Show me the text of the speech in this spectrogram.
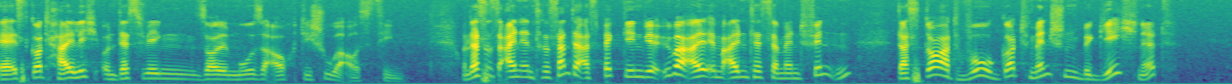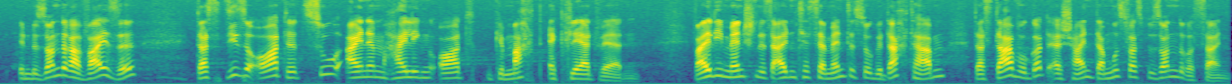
Er ist Gott heilig und deswegen soll Mose auch die Schuhe ausziehen. Und das ist ein interessanter Aspekt, den wir überall im Alten Testament finden, dass dort, wo Gott Menschen begegnet, in besonderer Weise, dass diese Orte zu einem heiligen Ort gemacht erklärt werden. Weil die Menschen des Alten Testamentes so gedacht haben, dass da, wo Gott erscheint, da muss was Besonderes sein.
